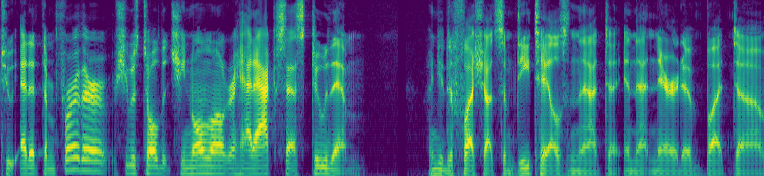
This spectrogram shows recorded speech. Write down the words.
to edit them further, she was told that she no longer had access to them. I need to flesh out some details in that uh, in that narrative, but uh,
